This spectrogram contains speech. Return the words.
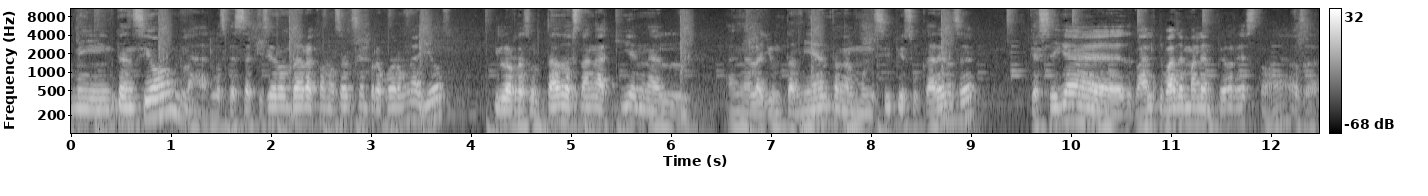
mi intención. La- los que se quisieron dar a conocer siempre fueron ellos. Y los resultados están aquí en el, en el ayuntamiento, en el municipio sucarense, que sigue, va, va de mal en peor esto. ¿eh? O sea,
